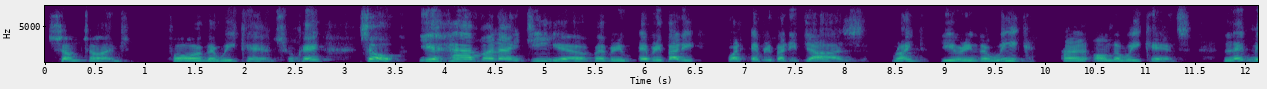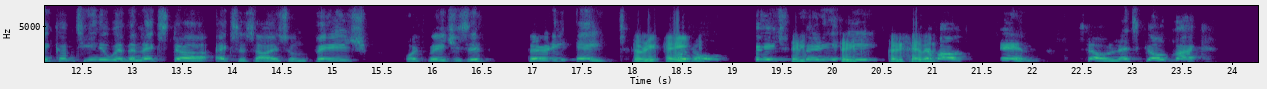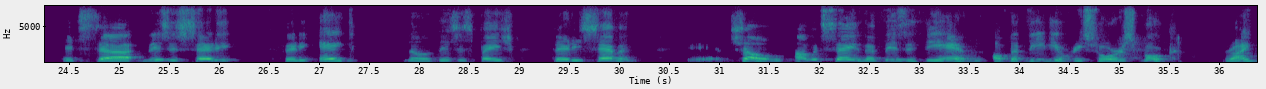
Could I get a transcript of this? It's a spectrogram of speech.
Sometimes for the weekends, okay? So you have an idea of every everybody what everybody does, right? During the week and on the weekends. Let me continue with the next uh, exercise on page, what page is it? 38. Oh, 38, no, page 30 38 30 37. about 10. So let's go back. It's, uh, this is 30, 38. No, this is page 37. So I would say that this is the end of the video resource book, right?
